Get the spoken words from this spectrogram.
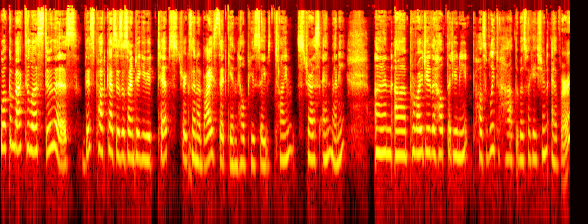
welcome back to Let's Do Dis. This podcast is designed to give you tips, tricks, and advice that can help you save time, stress, and money, and uh, provide you the help that you need, possibly to have the best vacation ever.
